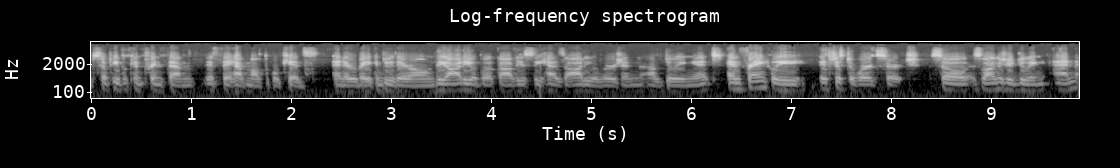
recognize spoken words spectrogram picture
so people can print them if they have multiple kids and everybody can do their own. The audiobook obviously has audio version of doing it. And frankly, it's just a word search. So as long as you're doing an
